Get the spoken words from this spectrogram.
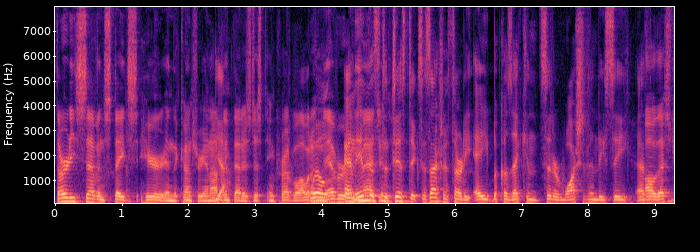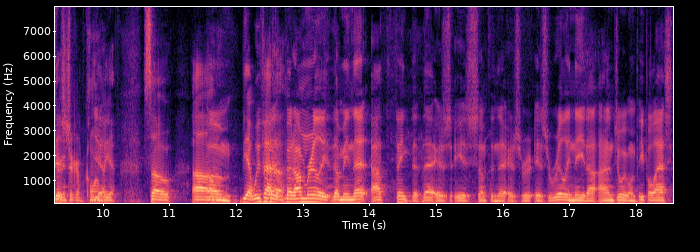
37 states here in the country, and I Yeah. think that is just incredible. I would Well, have never and in the statistics, it's actually 38 because they consider Washington D.C. as Oh, that's true. District of Columbia. So, um, yeah, we've had but, a but I'm really, I mean, that I think that that is is something that is is really neat. I, I enjoy it when people ask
